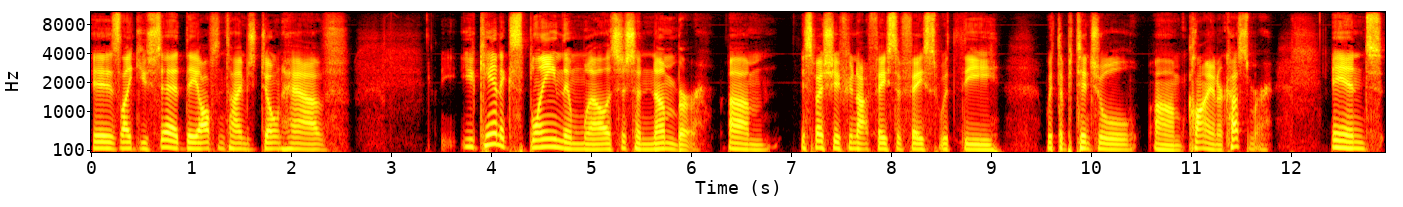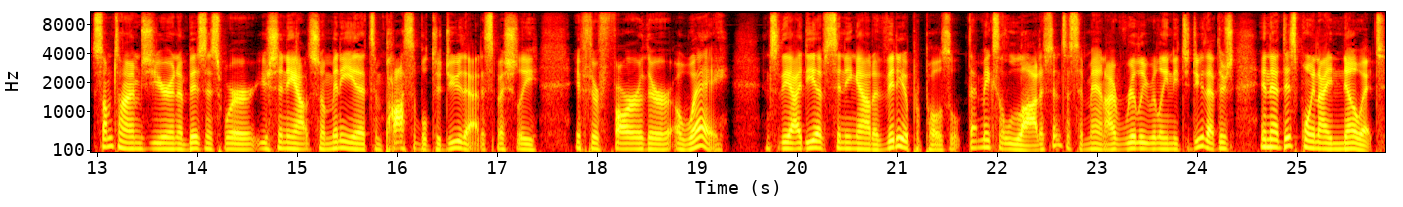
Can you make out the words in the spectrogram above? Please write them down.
is like you said, they oftentimes don't have. You can't explain them well. It's just a number, um, especially if you're not face to face with the with the potential um, client or customer. And sometimes you're in a business where you're sending out so many that's impossible to do that, especially if they're farther away. And so the idea of sending out a video proposal, that makes a lot of sense. I said, man, I really, really need to do that. There's and at this point I know it.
